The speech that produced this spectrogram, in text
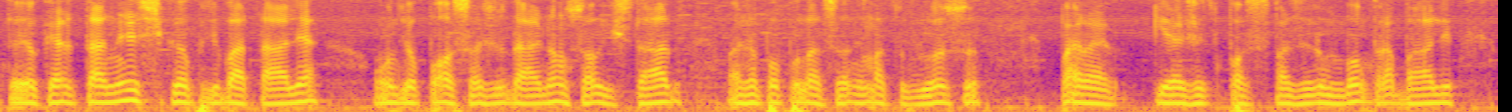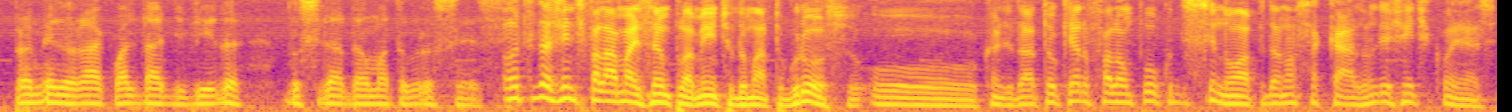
Então eu quero estar nesse campo de batalha, onde eu posso ajudar não só o Estado, mas a população de Mato Grosso, para que a gente possa fazer um bom trabalho para melhorar a qualidade de vida do cidadão mato-grossense. Antes da gente falar mais amplamente do Mato Grosso, o candidato, eu quero falar um pouco de Sinop, da nossa casa, onde a gente conhece.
